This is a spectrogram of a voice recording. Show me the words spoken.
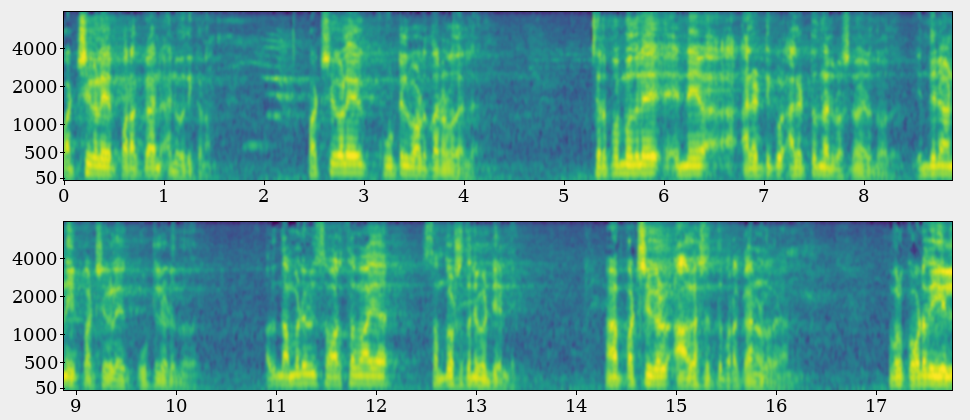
പക്ഷികളെ പറക്കാൻ അനുവദിക്കണം. പക്ഷികളെ കൂട്ടിൽ വളർത്താനുള്ളതല്ല. ചെറുപ്പം മുതലേ എന്നെ അലട്ടി അലട്ടുന്ന ഒരു പ്രശ്നമായിരുന്നു അത്. എന്തിനാണ് ഈ പക്ഷികളെ കൂട്ടിലിടുന്നത്? അത് നമ്മുടെ ഒരു സ്വാർത്ഥമായ സന്തോഷത്തിന് വേണ്ടിയല്ലേ. ആ പക്ഷികൾ ആകാശത്ത് പറക്കാനുള്ളവരാണ്. അപ്പോൾ കോടതിയിൽ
